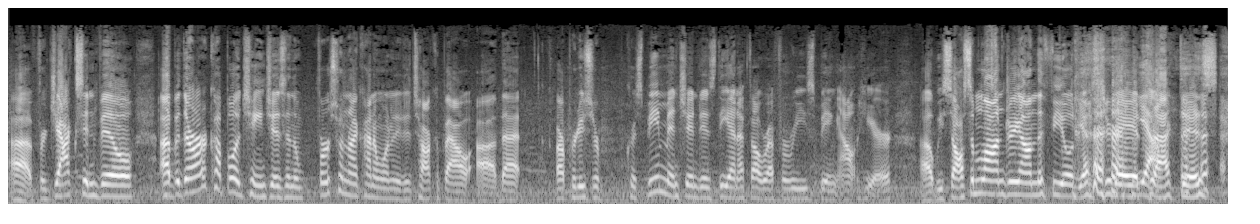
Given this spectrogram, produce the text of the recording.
uh, for Jacksonville. Uh, but there are a couple of changes, and the first one I kind of wanted to talk about uh, that our producer Chris Beam mentioned is the NFL referees being out here. Uh, we saw some laundry on the field yesterday at Yeah. practice.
